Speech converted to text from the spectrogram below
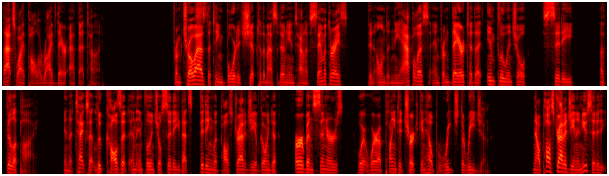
That's why Paul arrived there at that time. From Troas, the team boarded ship to the Macedonian town of Samothrace, then on to Neapolis, and from there to the influential city of Philippi. In the text, that Luke calls it an influential city, that's fitting with Paul's strategy of going to urban centers where, where a planted church can help reach the region. Now, Paul's strategy in a new city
